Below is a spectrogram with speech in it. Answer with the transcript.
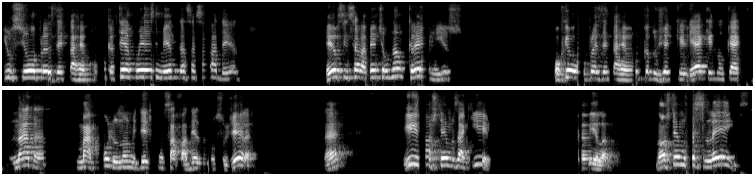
que o senhor presidente da República tenha conhecimento dessas safadezas. Eu, sinceramente, eu não creio nisso. Porque o presidente da República, do jeito que ele é, que ele não quer nada, macule o nome dele com safadeza, com sujeira, né? E nós temos aqui, Camila, nós temos as leis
